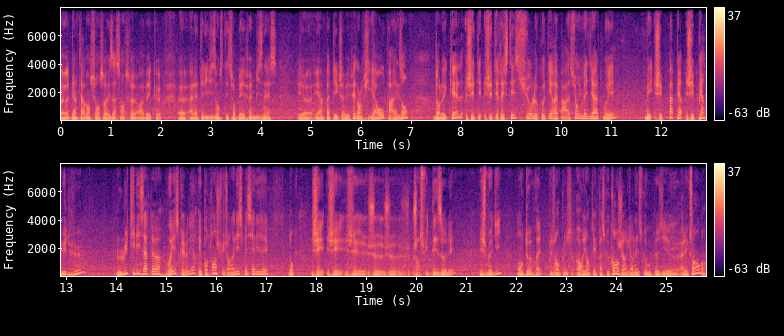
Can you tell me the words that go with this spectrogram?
euh, d'intervention sur les ascenseurs avec, euh, euh, à la télévision, c'était sur BFM Business, et, euh, et un papier que j'avais fait dans le Figaro, par exemple, dans lequel j'étais j'étais resté sur le côté réparation immédiate, vous voyez mais j'ai pas per- j'ai perdu de vue l'utilisateur. Vous voyez ce que je veux dire? Et pourtant, je suis journaliste spécialisé. Donc, je- je- j'en suis désolé. Et je me dis, on devrait de plus en plus orienter. Parce que quand j'ai regardé ce que vous faisiez, euh, Alexandre,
